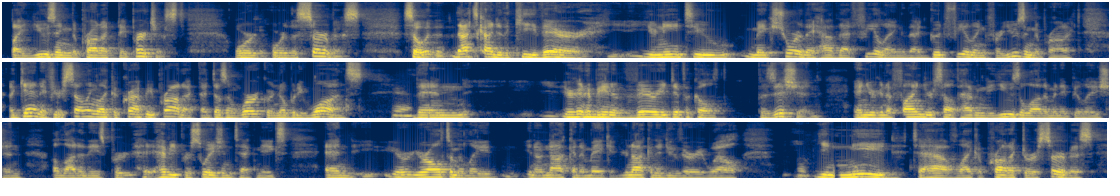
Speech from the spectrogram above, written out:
by using the product they purchased or or the service. So that's kind of the key there. You need to make sure they have that feeling, that good feeling for using the product. Again, if you're selling like a crappy product that doesn't work or nobody wants, yeah. then you're going to be in a very difficult position and you're going to find yourself having to use a lot of manipulation, a lot of these per, heavy persuasion techniques, and you're you're ultimately you know not going to make it. You're not going to do very well you need to have like a product or a service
